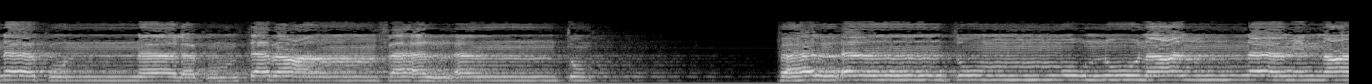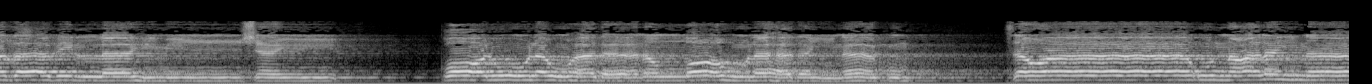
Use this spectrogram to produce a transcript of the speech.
إنا كنا لكم تبعا فهل أنتم فهل أنتم مغنون عنا من عذاب الله من شيء؟ قالوا لو هدانا الله لهديناكم سواء علينا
